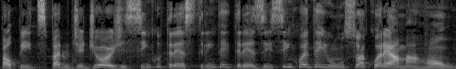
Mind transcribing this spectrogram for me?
Palpites para o dia de hoje: 5, 3, 33 e 51. Sua cor é a marrom.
